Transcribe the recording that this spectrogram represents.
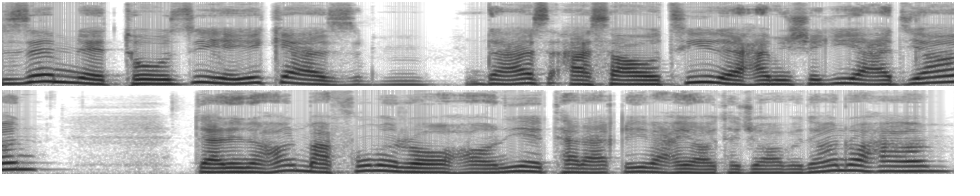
ضمن توضیح یکی از دست اساطیر همیشگی ادیان در این حال مفهوم روحانی ترقی و حیات جاودان را هم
